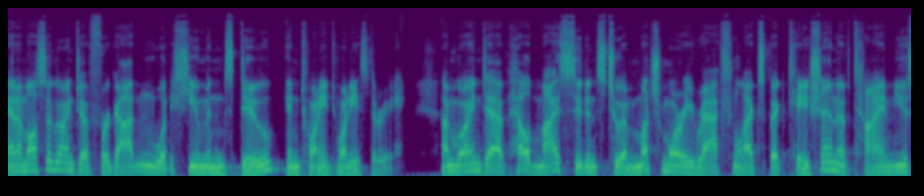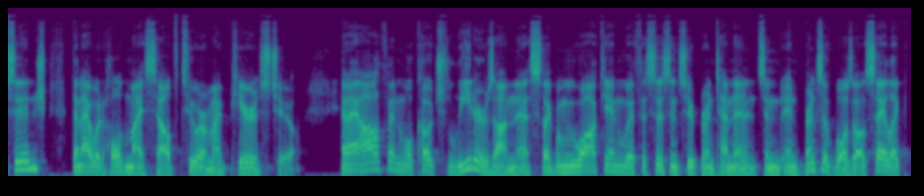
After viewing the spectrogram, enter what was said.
And I'm also going to have forgotten what humans do in 2023. I'm going to have held my students to a much more irrational expectation of time usage than I would hold myself to or my peers to. And I often will coach leaders on this. Like when we walk in with assistant superintendents and, and principals, I'll say, like,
